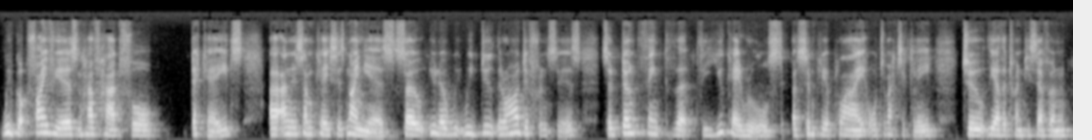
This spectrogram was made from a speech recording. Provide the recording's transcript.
we've got five years and have had for decades, uh, and in some cases nine years. So you know we, we do there are differences. So don't think that the UK rules uh, simply apply automatically to the other 27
